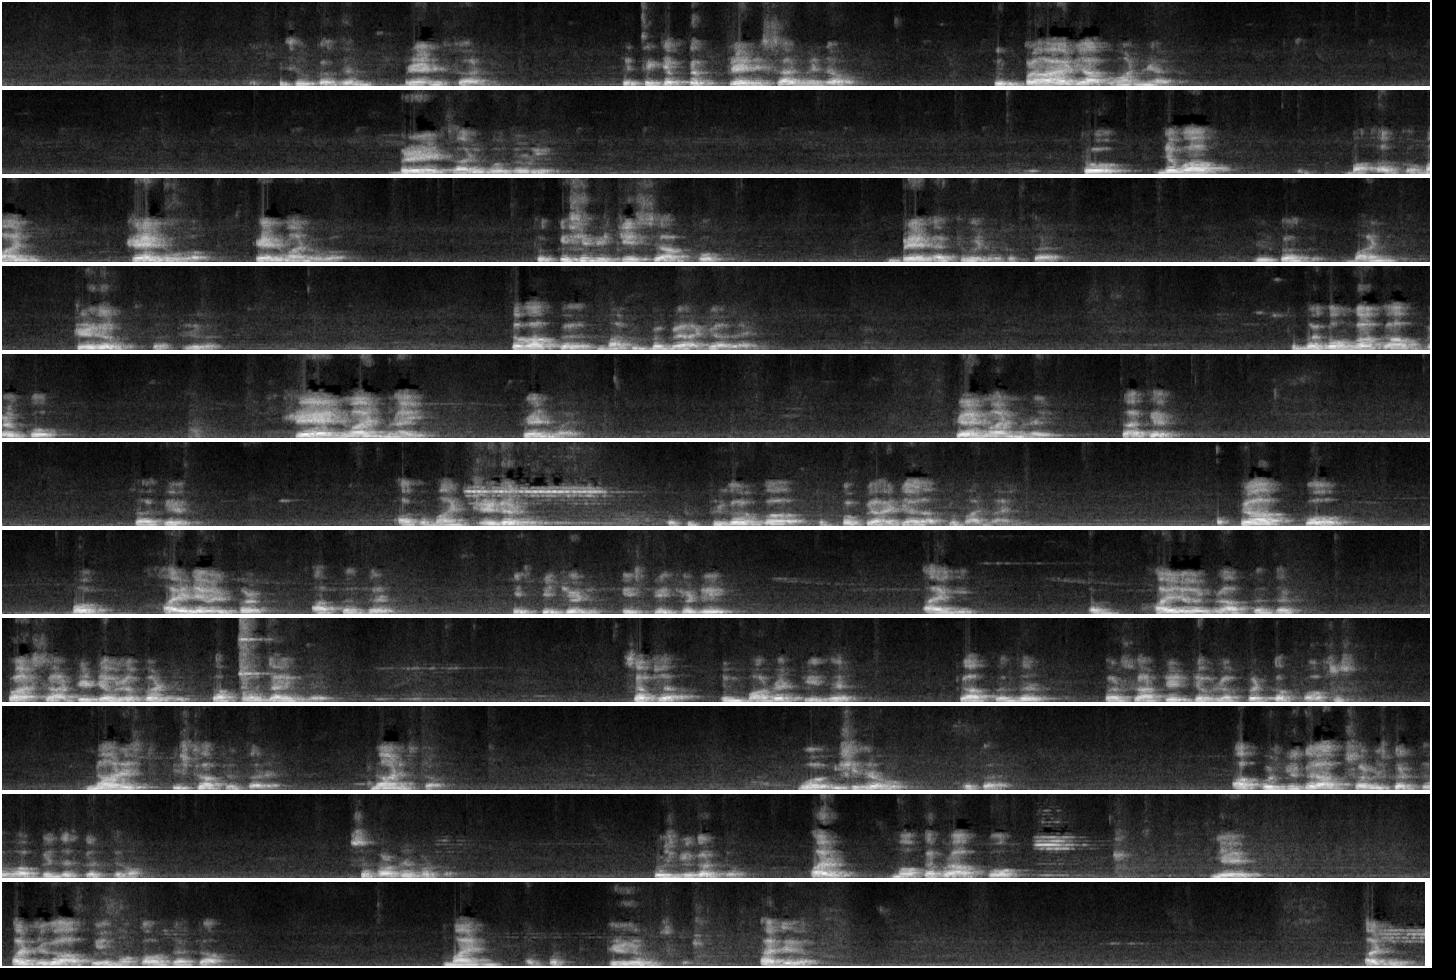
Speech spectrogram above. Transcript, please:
اسی کو کہتے ہیں برین اسٹارمنگ۔ جب تک برین اسٹارمنگ نہ ہو تو بڑا آئیڈیا آپ کو مان نہیں آتا۔ برین اسٹارمنگ بہت ضروری ہے۔ تو جب آپ مائنڈ ٹرینڈ ہوگا ٹرینڈ مائنڈ ہوگا، تو کسی بھی چیز سے آپ کو برین ایکٹیویٹ ہو سکتا ہے۔ جس کا مائنڈ ٹریگر ہو سکتا ہے ٹریگر تب آپ کے مائنڈ میں بڑے بڑے آئیڈیاز آئیں۔ گے تو میں کہوں گا کہ آپ کو ٹرین مائنڈ بنائیے ٹرین مائنڈ ٹرین مائنڈ بنائیے تاکہ تاکہ آپ کا مائنڈ ٹریگر ہو اور پھر ٹریگر ہوگا تو بہت آئیڈیاز آپ کے مائنڈ میں آئیں گے اور پھر آپ کو بہت ہائی لیول پر آپ کے اندر اسپریچولیٹی آئے گی اور ہائی لیول پر آپ کے اندر پرسنالٹی ڈیولپمنٹ کا پہنچ جاری ہو جائے سب سے امپورٹنٹ چیز ہے کہ آپ کے اندر پرسنالٹی ڈیولپمنٹ کا پروسیس نان اسٹاپ چلتا رہے۔ نان اسٹاپ وہ اسی طرح ہو, ہوتا ہے۔ آپ کچھ بھی کریں آپ سروس کرتے ہو آپ بزنس کرتے ہو اس سے فرق نہیں پڑتا۔ کچھ بھی کرتے ہو ہر موقع پر آپ کو یہ ہر جگہ آپ کو یہ موقع ہوتا ہے کہ آپ مائنڈ ٹریگر ہو سکے ہر جگہ۔ ہر جگہ۔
